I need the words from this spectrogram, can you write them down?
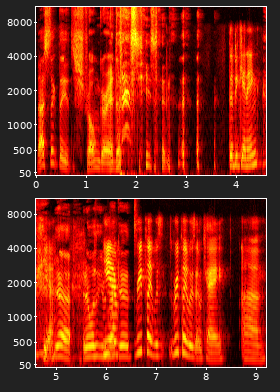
that's like the stronger end of the season. The beginning, yeah, yeah, and it wasn't even yeah. that good. Replay was replay was okay. Um,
